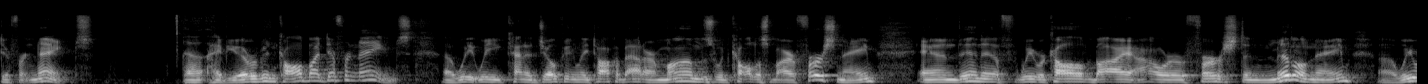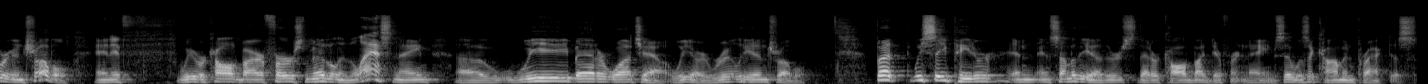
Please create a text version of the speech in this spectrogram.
different names. Uh, have you ever been called by different names? Uh, we we kind of jokingly talk about our moms would call us by our first name, and then if we were called by our first and middle name, uh, we were in trouble. And if we were called by our first, middle, and last name, uh, we better watch out. We are really in trouble. But we see Peter and, and some of the others that are called by different names. It was a common practice.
